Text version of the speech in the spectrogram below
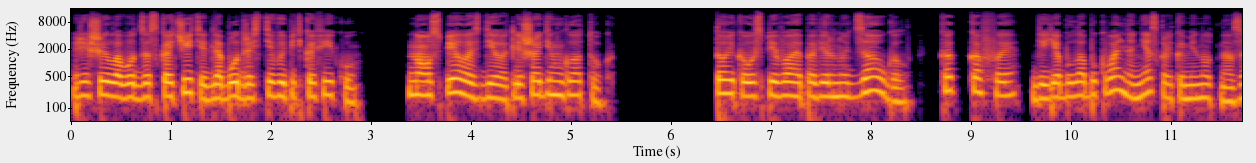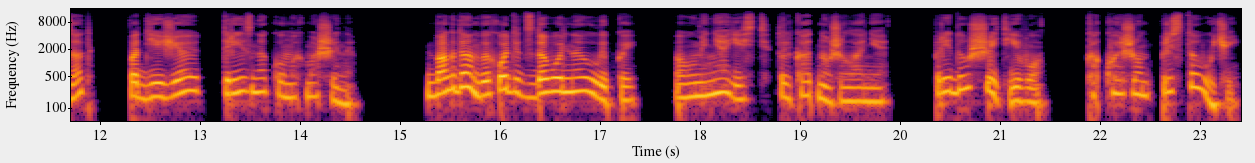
Решила вот заскочить и для бодрости выпить кофейку, но успела сделать лишь один глоток. Только успевая повернуть за угол, как в кафе, где я была буквально несколько минут назад, подъезжают три знакомых машины. Богдан выходит с довольной улыбкой, а у меня есть только одно желание — придушить его. Какой же он приставучий.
